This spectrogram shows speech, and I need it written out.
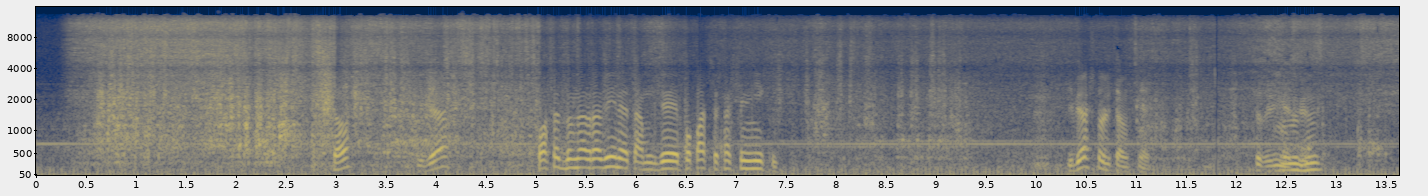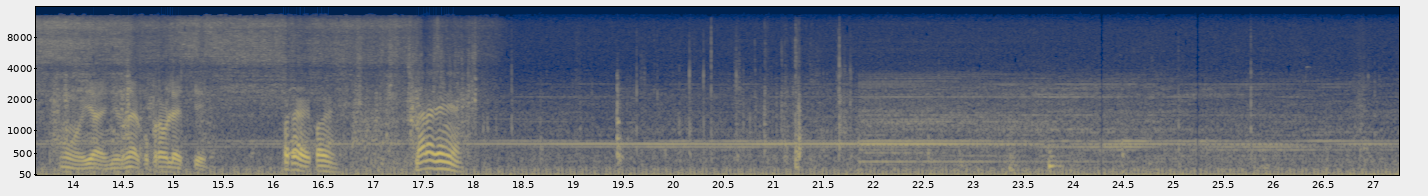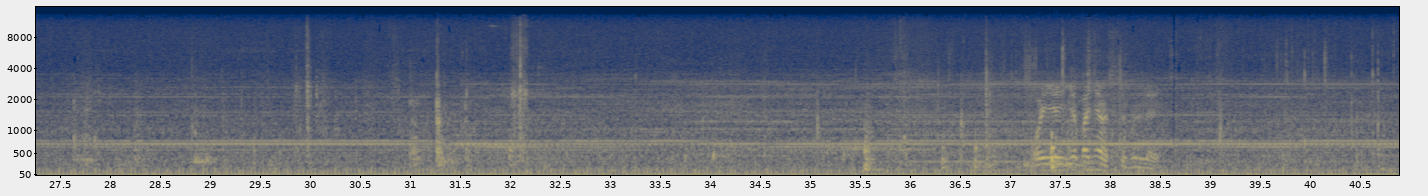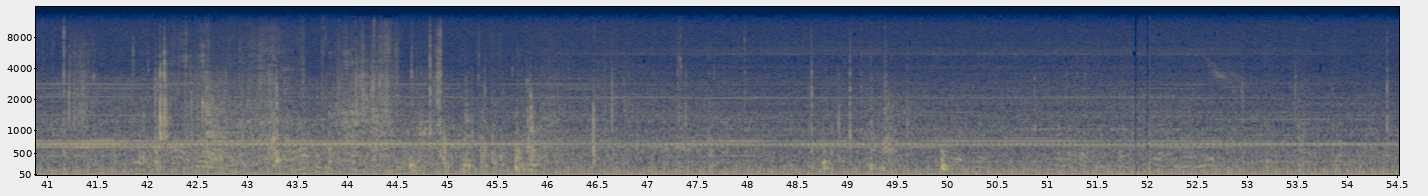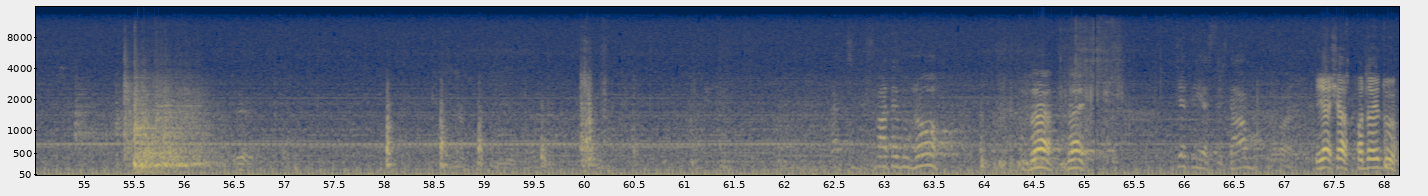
Co? Тебя? Poszedłbym na drabinę tam, gdzie popatrzeć na silniki. Тебя что ли там снять? Что ты имеешь в виду? Mhm. Ну, я не знаю, как управлять ей. Poczekaj, powiem. Na razie nie. Szmatę dużo? Да, дай. Gdzie ty jesteś tam? Я сейчас подойду.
